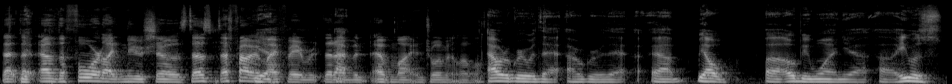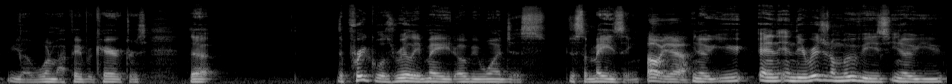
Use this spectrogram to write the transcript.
That, that of the four like new shows, that's that's probably Yeah. my favorite that I've been of my enjoyment level. I would agree with that. I would agree with that. Uh, yeah, uh, Obi Wan. Yeah, uh, he was you know one of my favorite characters. The the prequels really made Obi Wan just just amazing. Oh yeah, You know, you and in the original movies, you know, you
